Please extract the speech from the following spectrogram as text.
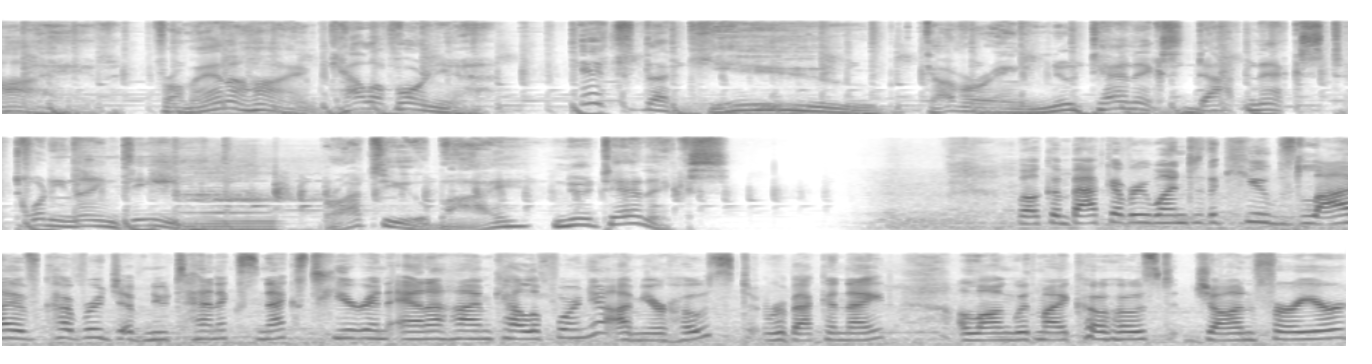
Live from Anaheim, California, it's theCUBE, covering Nutanix.next 2019. Brought to you by Nutanix. Welcome back everyone to theCUBE's live coverage of Nutanix Next here in Anaheim, California. I'm your host, Rebecca Knight, along with my co-host, John Furrier.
